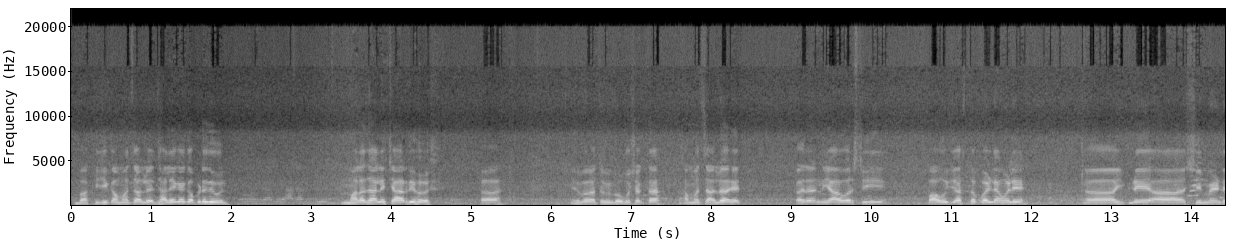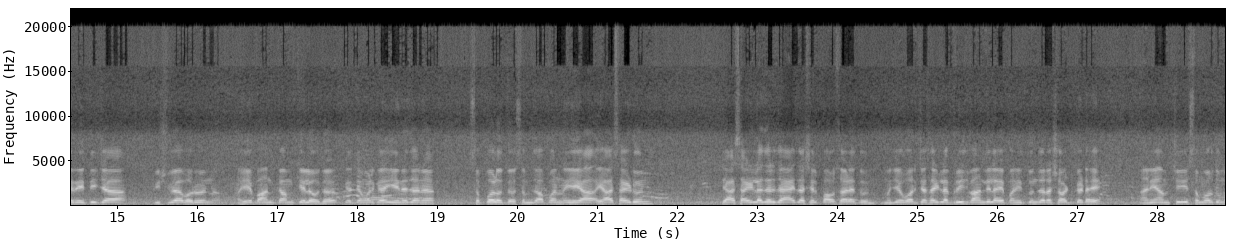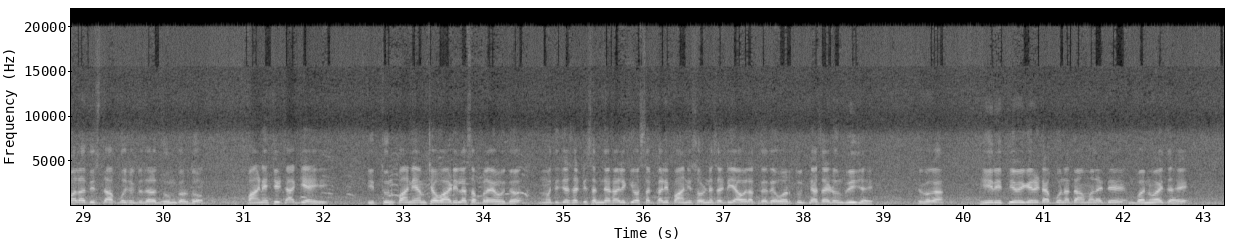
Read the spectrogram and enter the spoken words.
बाकीची कामं चालू आहेत. झाले काय कपडे धुवून? मला झाले चार दिवस. हा. हे बघा तुम्ही बघू शकता कामं चालू आहेत. कारण यावर्षी पाऊस जास्त पडल्यामुळे इकडे सिमेंट रेतीच्या पिशव्या भरून हे बांधकाम केलं होतं. त्याच्यामुळे काय येणं जाणं सफल होतं. समजा आपण ह्या ह्या साईडून त्या साईडला जर जायचं असेल पावसाळ्यातून म्हणजे वरच्या साईडला ब्रिज बांधलेला आहे पण इथून जरा शॉर्टकट आहे. आणि आमची समोर तुम्हाला दिस दाखवू शकतो जरा झूम करतो. पाण्याची टाकी आहे इथून पाणी आमच्या वाडीला सप्लाय होतं. मग त्याच्यासाठी संध्याकाळी किंवा सकाळी पाणी सोडण्यासाठी यावं लागतं. ते वरतून त्या साईडून ब्रिज आहे. ते बघा ही रेती वगैरे टाकून आता आम्हाला इथे बनवायचं आहे.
